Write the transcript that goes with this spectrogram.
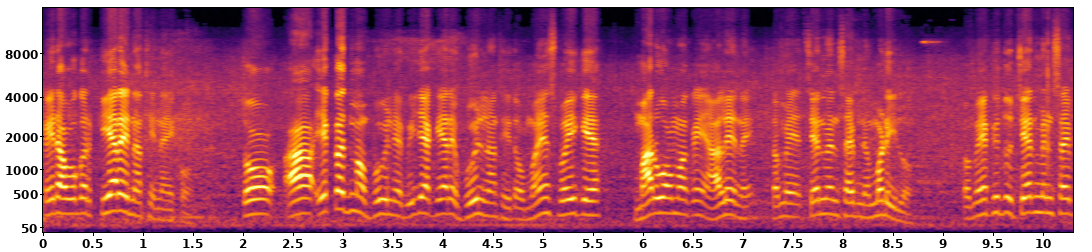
કર્યા વગર ક્યારેય નથી નાખ્યો. તો આ એક જમાં ભૂલ છે, બીજા ક્યારેય ભૂલ નથી. તો મહેશભાઈ કે મારું આમાં કંઈ હાલે નહીં. તમે ચેરમેન સાહેબને મળી લો. તો મેં કીધું ચેરમેન સાહેબ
